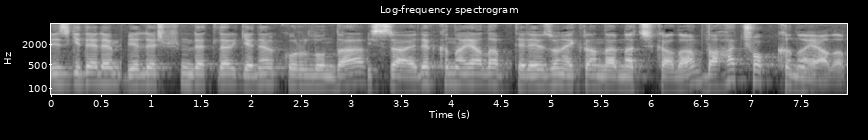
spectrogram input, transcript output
biz gidelim Birleşmiş Milletler Genel Kurulu'nda İsrail'i kınayalım, televizyon ekranlarına çıkalım, daha çok kınayalım.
